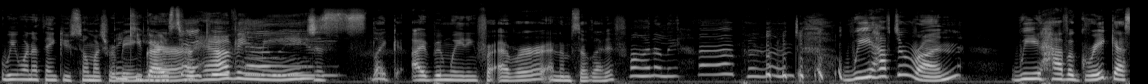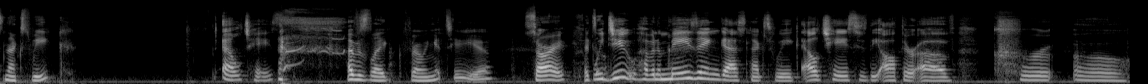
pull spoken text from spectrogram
We want to thank you so much for being here. Thank being you guys here. for having me. Just like I've been waiting forever, and I'm so glad it finally happened. we have to run. We have a great guest next week. Elle Chase. I was like throwing it to you. Sorry. we do have an amazing guest next week. Elle Chase is the author of Cur- oh,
